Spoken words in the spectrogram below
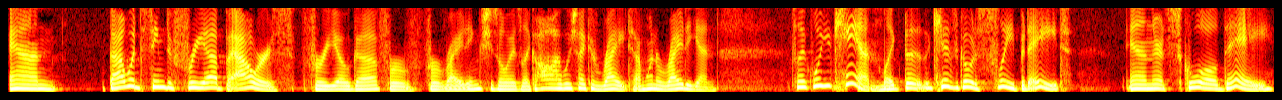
And that would seem to free up hours for yoga, for for writing. She's always like, "Oh, I wish I could write. I want to write again." It's like, well, you can. Like the, the kids go to sleep at eight, and they're at school all day.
